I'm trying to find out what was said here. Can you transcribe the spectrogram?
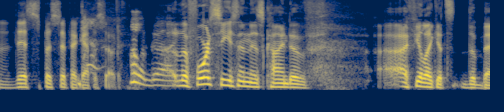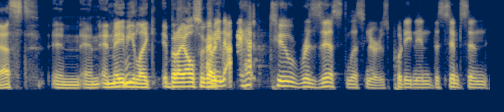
this specific episode? Oh god. The fourth season is kind of. I feel like it's the best, and and and maybe like, but I also got. Mm-hmm. I mean, I have to resist listeners putting in The Simpson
